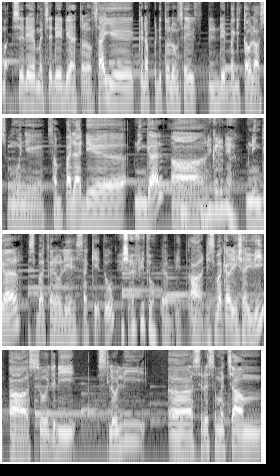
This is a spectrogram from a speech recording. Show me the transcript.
Maksud dia Macam dia Dia tolong saya. Kenapa dia tolong saya? Dia bagi tahulah semuanya. Sampailah dia Meninggal. Ah, Meninggal dunia? Meninggal Disebabkan oleh sakit tu. HIV tu? Diabetes ah, Disebabkan oleh HIV ah, So jadi Slowly uh, Saya rasa macam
